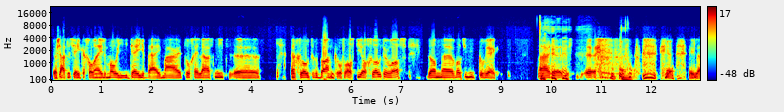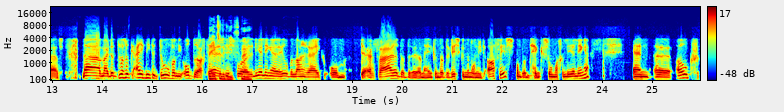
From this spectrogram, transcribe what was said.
daar zaten zeker gewoon hele mooie ideeën bij. Maar toch helaas niet een grotere bank. Of als die al groter was, dan was die niet correct. Maar, uh, dus, uh, ja, helaas. Nou, maar dat was ook eigenlijk niet het doel van die opdracht. Nee, hè? Het is niet, voor nee. leerlingen heel belangrijk om te ervaren dat de, aan de ene kant dat de wiskunde nog niet af is, want dat denken sommige leerlingen. En uh, ook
